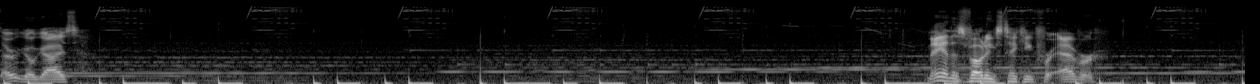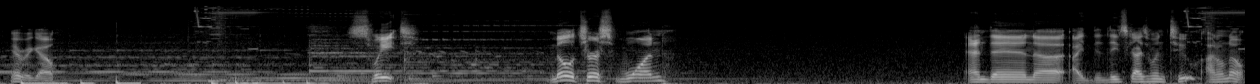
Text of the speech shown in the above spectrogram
There we go, guys. Man, this voting's taking forever. Here we go. Sweet. Militarist 1. And then, uh, I did these guys win too? I don't know.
